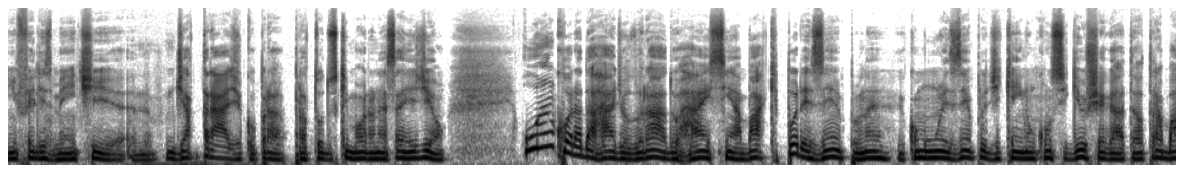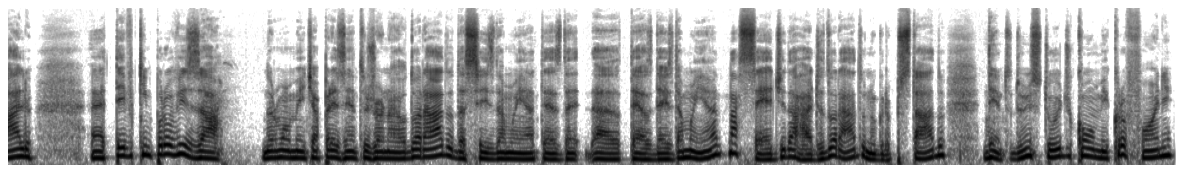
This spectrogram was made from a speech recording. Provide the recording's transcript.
infelizmente, um dia trágico para todos que moram nessa região. O âncora da Rádio Eldorado, Raíssen Abac, por exemplo, né, como um exemplo de quem não conseguiu chegar até o trabalho, é, teve que improvisar normalmente apresenta o Jornal Eldorado, das 6 da manhã até as, até as 10 da manhã, na sede da Rádio Dourado, no Grupo Estado, dentro de um estúdio com o um microfone,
